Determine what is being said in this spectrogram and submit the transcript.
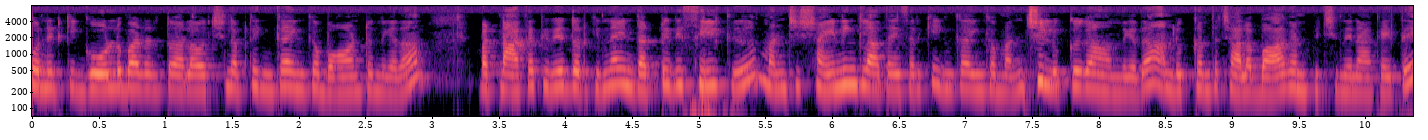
కొన్నిటికి గోల్డ్ బార్డర్తో అలా వచ్చినప్పుడు ఇంకా ఇంకా బాగుంటుంది కదా. బట్ నాకైతే ఇదే దొరికింది. అండ్ దట్టు ఇది సిల్క్ మంచి షైనింగ్ క్లాత్ అయ్యేసరికి ఇంకా ఇంకా మంచి లుక్గా ఉంది కదా. ఆ లుక్ అంతా చాలా బాగా అనిపించింది నాకైతే.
